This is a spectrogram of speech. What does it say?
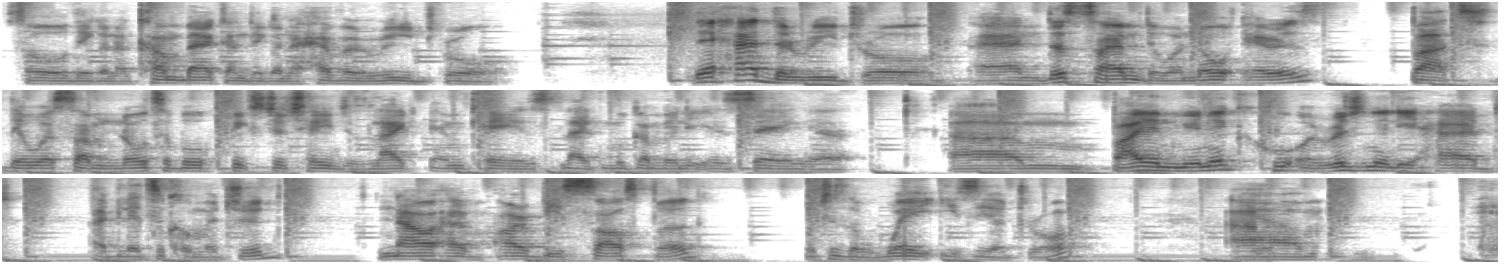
So they're going to come back and they're going to have a redraw. They had the redraw, and this time there were no errors, but there were some notable fixture changes, like MK is, like Mukameli is saying here. Um, Bayern Munich, who originally had Atletico Madrid, now have RB Salzburg, which is a way easier draw. Um, yeah.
